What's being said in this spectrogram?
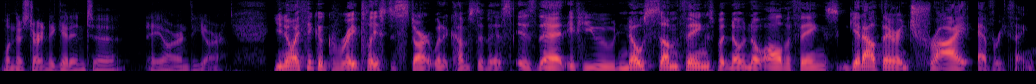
when they're starting to get into AR and VR? You know, I think a great place to start when it comes to this is that if you know some things but don't know all the things, get out there and try everything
